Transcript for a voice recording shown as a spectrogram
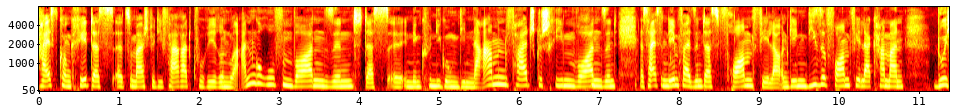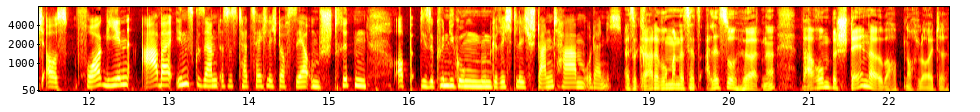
heißt konkret, dass äh, zum Beispiel die Fahrradkuriere nur angerufen worden sind, dass äh, in den Kündigungen die Namen falsch geschrieben worden sind. Das heißt, in dem Fall sind das Formfehler. Und gegen diese Formfehler kann man durchaus vorgehen. Aber insgesamt ist es tatsächlich doch sehr umstritten, ob diese Kündigungen nun gerichtlich standhaben oder nicht. Also gerade wo man das jetzt alles so hört, ne? warum bestellen da überhaupt noch Leute?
